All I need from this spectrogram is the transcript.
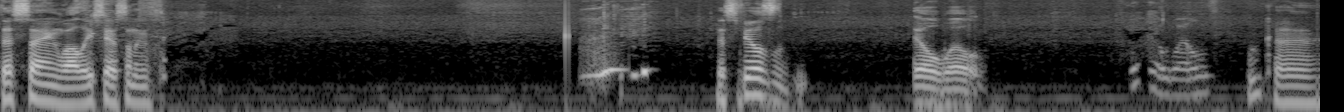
This saying, well, at least you have something. This feels ill will. It will. Okay.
